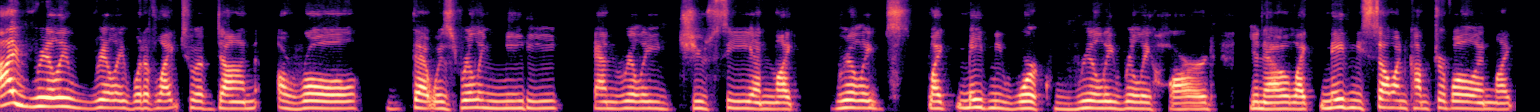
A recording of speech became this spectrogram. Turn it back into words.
I really, really would have liked to have done a role that was really meaty and really juicy and like really like made me work really, really hard, you know, like made me so uncomfortable and like,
